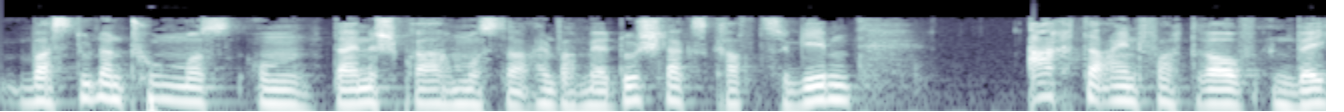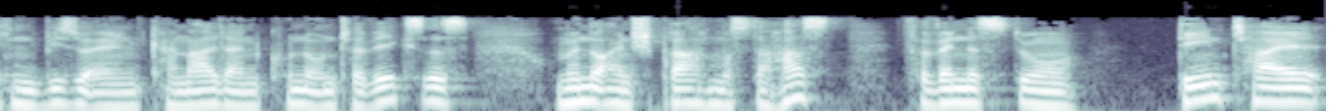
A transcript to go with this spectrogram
was du dann tun musst, um deine Sprachmuster einfach mehr Durchschlagskraft zu geben. Achte einfach drauf, in welchem visuellen Kanal dein Kunde unterwegs ist. Und wenn du ein Sprachmuster hast, verwendest du den Teil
